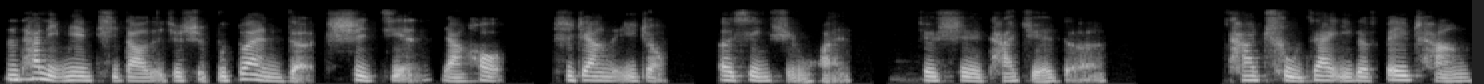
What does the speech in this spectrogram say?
那它里面提到的就是不断的事件，然后是这样的一种恶性循环，就是他觉得他处在一个非常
